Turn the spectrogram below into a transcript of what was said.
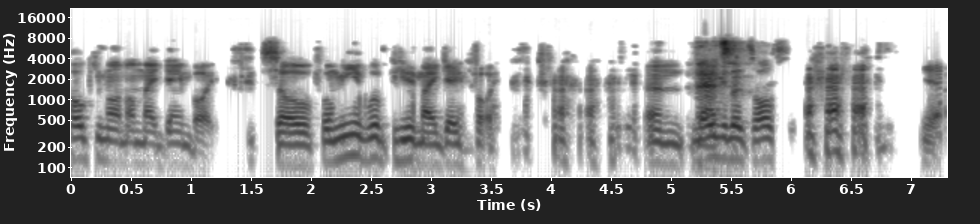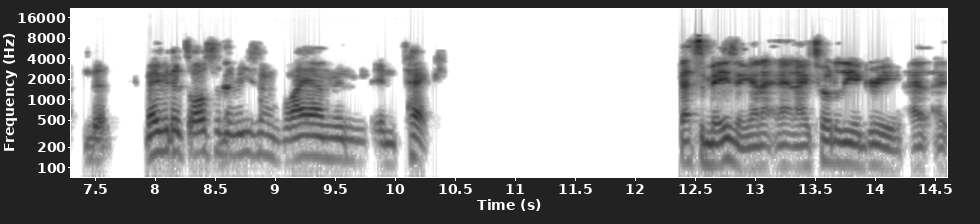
Pokemon on my Game Boy. So for me, it would be my Game Boy, and maybe that's also, yeah, that, maybe that's also the reason why I'm in in tech. That's amazing, and I, and I totally agree. I, I,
